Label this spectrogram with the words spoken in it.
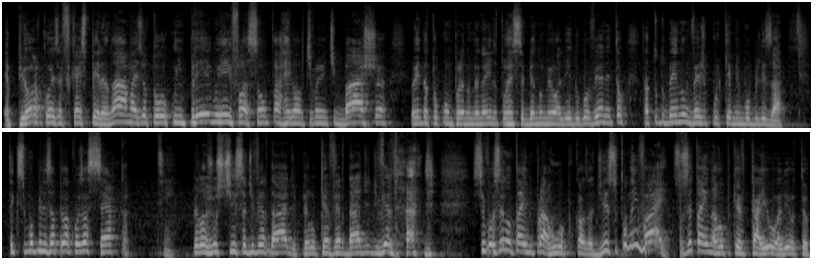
É a pior coisa ficar esperando. Ah, mas eu estou com emprego e a inflação está relativamente baixa, eu ainda estou comprando meu, ainda estou recebendo o meu ali do governo, então está tudo bem, não vejo por que me mobilizar. Tem que se mobilizar pela coisa certa. Sim pela justiça de verdade, pelo que é verdade de verdade. Se você não está indo para a rua por causa disso, então nem vai. Se você está indo na rua porque caiu ali, o teu,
